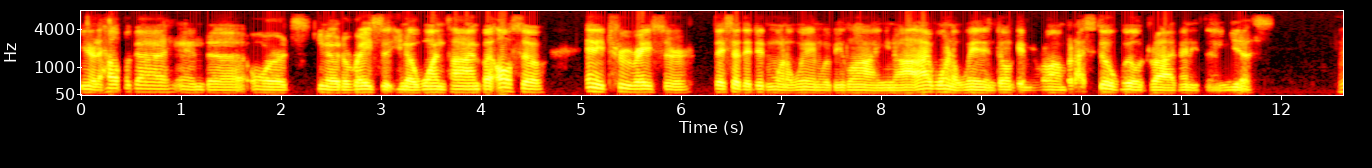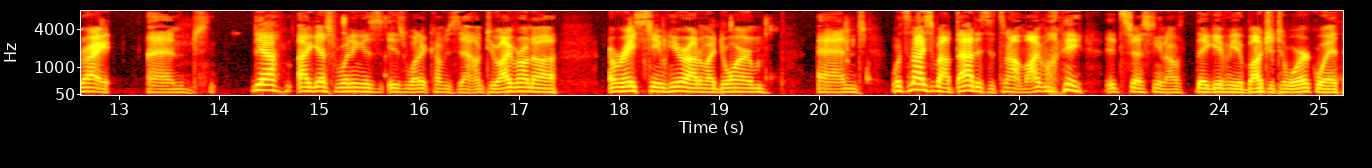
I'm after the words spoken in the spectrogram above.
you know, to help a guy and, uh, or it's, you know, to race it, you know, one time. But also, any true racer, they said they didn't want to win would be lying. You know, I want to win, don't get me wrong, but I still will drive anything, yes. Right. And yeah, I guess winning is, is what it comes down to. I run a, a race team here out of my dorm and what's nice about that is it's not my money. It's just, you know, they give me a budget to work with.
